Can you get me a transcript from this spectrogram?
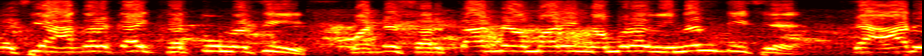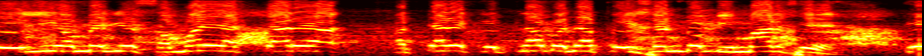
પછી આગળ કંઈ થતું નથી. માટે સરકારને અમારી નમ્ર વિનંતી છે કે આ રેલી અમે જે સમય અત્યારે અત્યારે કેટલા બધા પેશન્ટો બીમાર છે, તે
